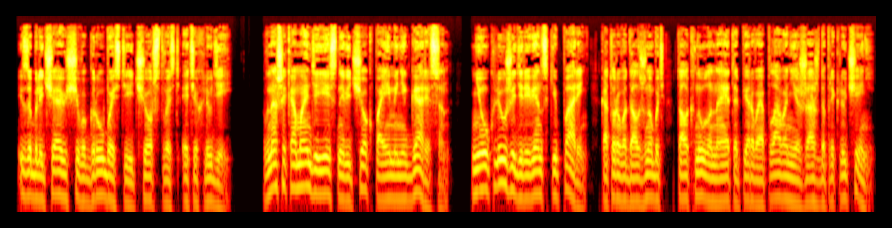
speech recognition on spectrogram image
изобличающего грубость и черствость этих людей. В нашей команде есть новичок по имени Гаррисон, неуклюжий деревенский парень, которого, должно быть, толкнуло на это первое плавание жажда приключений.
